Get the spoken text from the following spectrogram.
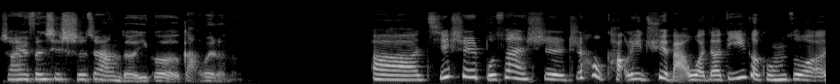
商业分析师这样的一个岗位了呢？呃，其实不算是之后考虑去吧。我的第一个工作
